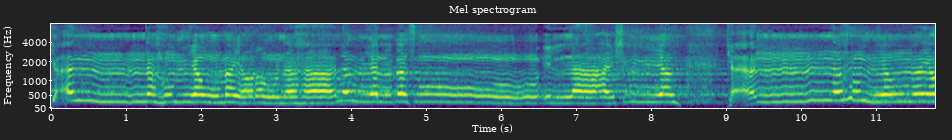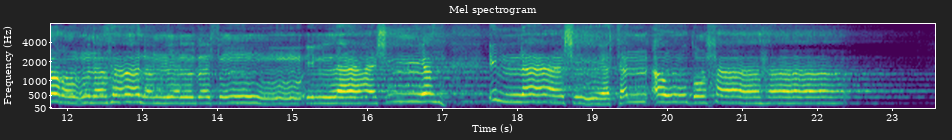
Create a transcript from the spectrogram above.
كأنهم يوم يرونها لم يلبثوا إلا عشية. كأنهم يوم يرونها لم يلبثوا إلا عشية إلا عشية أو ضحاها.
